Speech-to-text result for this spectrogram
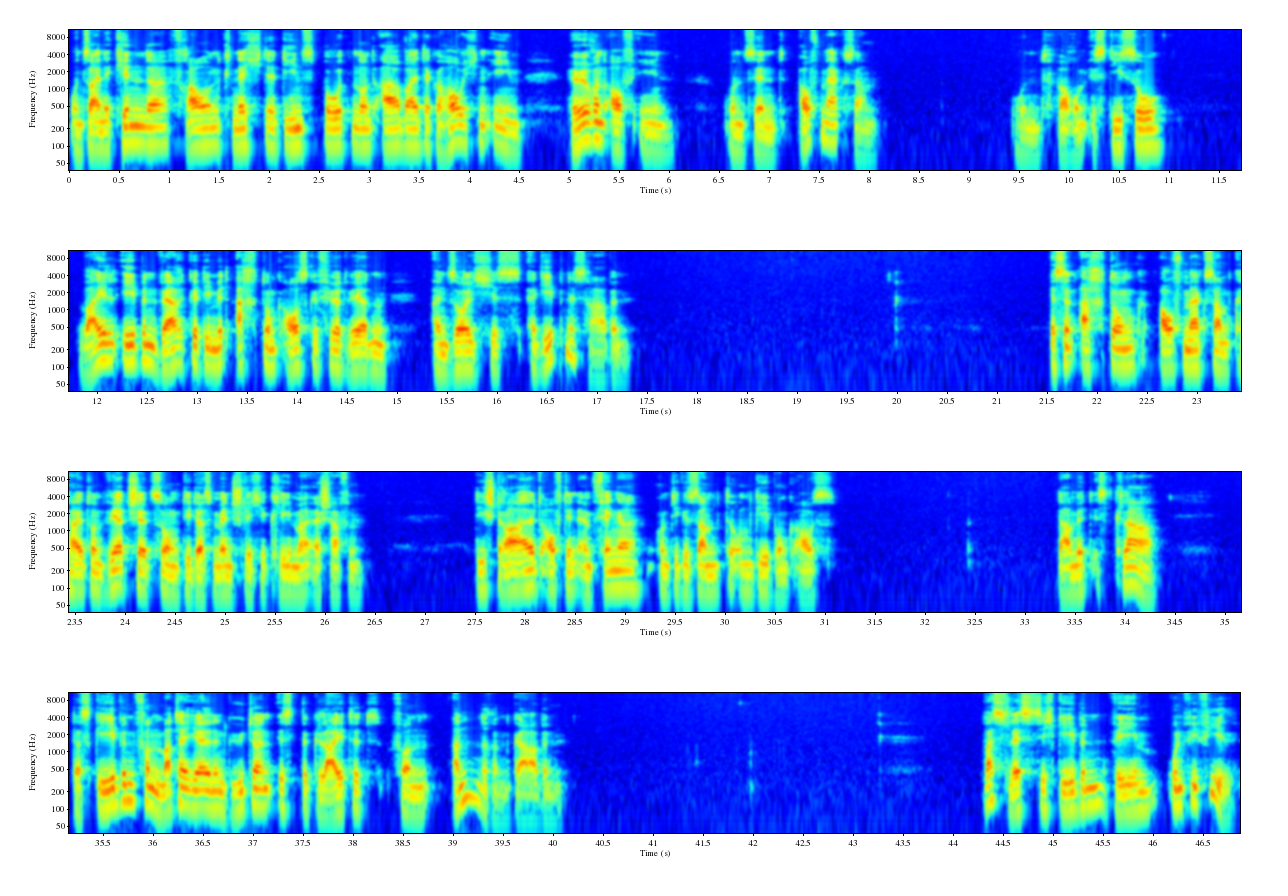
Und seine Kinder, Frauen, Knechte, Dienstboten und Arbeiter gehorchen ihm, hören auf ihn und sind aufmerksam. Und warum ist dies so? Weil eben Werke, die mit Achtung ausgeführt werden, ein solches Ergebnis haben. Es sind Achtung, Aufmerksamkeit und Wertschätzung, die das menschliche Klima erschaffen. Die strahlt auf den Empfänger und die gesamte Umgebung aus. Damit ist klar, das Geben von materiellen Gütern ist begleitet von anderen Gaben. Was lässt sich geben, wem und wie viel?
